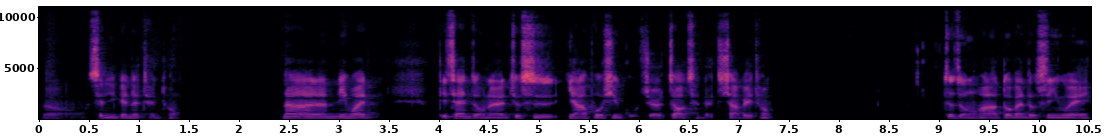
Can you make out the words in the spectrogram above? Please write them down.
呃，神经根的疼痛。那另外第三种呢，就是压迫性骨折造成的下背痛，这种的话多半都是因为，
